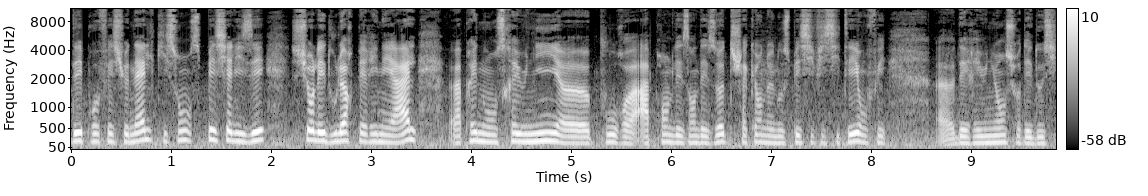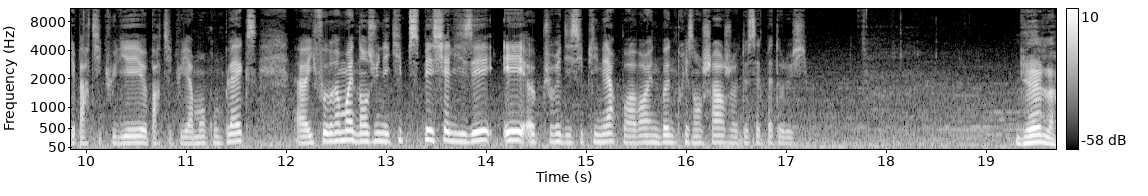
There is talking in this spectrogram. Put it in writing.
des professionnels qui sont spécialisés sur les douleurs périnéales. Après, nous, on se réunit euh, pour apprendre les uns des autres, chacun de nos spécificités. On fait euh, des réunions sur des dossiers particuliers, particulièrement complexes. Euh, il faut vraiment être dans une équipe spécialisée et pluridisciplinaire pour avoir une bonne prise en charge de cette pathologie. Gaëlle,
